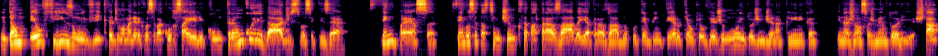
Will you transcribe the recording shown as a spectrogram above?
Então, eu fiz um Invicta de uma maneira que você vai cursar ele com tranquilidade, se você quiser, sem pressa, sem você estar tá sentindo que você está atrasada e atrasado o tempo inteiro, que é o que eu vejo muito hoje em dia na clínica e nas nossas mentorias, tá?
